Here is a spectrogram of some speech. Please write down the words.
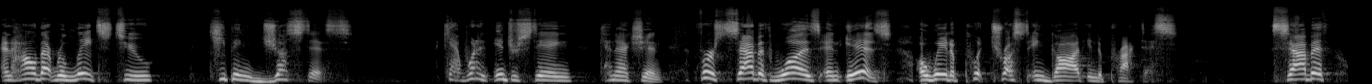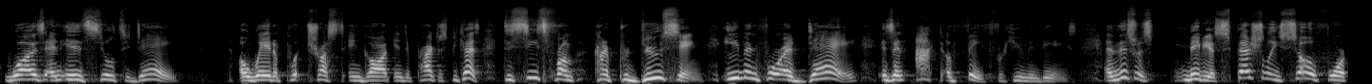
and how that relates to keeping justice. Again, what an interesting connection. First, Sabbath was and is a way to put trust in God into practice. Sabbath was and is still today a way to put trust in God into practice because to cease from kind of producing, even for a day, is an act of faith for human beings. And this was maybe especially so for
